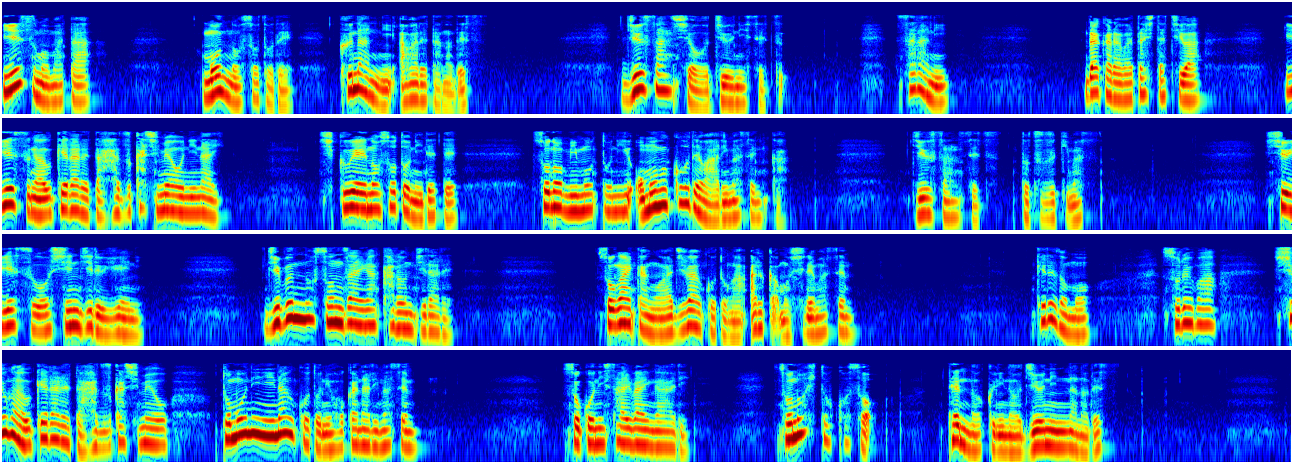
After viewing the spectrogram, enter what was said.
イエスもまた、門の外で苦難に遭われたのです。十三章十二節さらに、だから私たちは、イエスが受けられた恥ずかしめを担い、宿営の外に出て、その身元に赴こうではありませんか。十三節と続きます。主イエスを信じるゆえに、自分の存在が軽んじられ、疎外感を味わうことがあるかもしれません。けれども、それは、主が受けられた恥ずかしめを共に担うことに他なりません。そこに幸いがあり、その人こそ天の国の住人なのです。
